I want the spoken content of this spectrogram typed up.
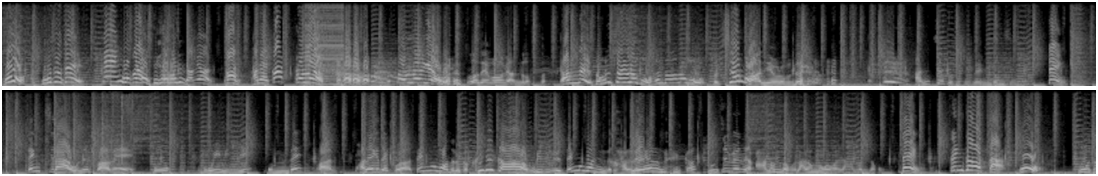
모 모두들 땡모반 드셔보신다면 반 반할까 탈락 탈락이야 벌써 내 마음에 안 들었어. 안돼! 정신 차리라고 한잔하라고. 저 취한 거 아니에요 여러분들. 안 취했어 저 맨정신이야. 땡! 땡치라 오늘 밤에 뭐 모임 있니? 없는데? 반 반하게 될 거야. 땡무반으로. 그러니까 크니까 우리 집에 땡무반인데 갈래 해야 되니까? 요즘에는 안 한다고. 라면 먹으러 갈래 안 한다고. 땡! 땡 잡았다! 뭐 모두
